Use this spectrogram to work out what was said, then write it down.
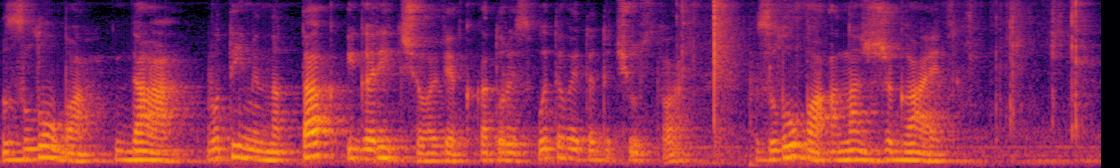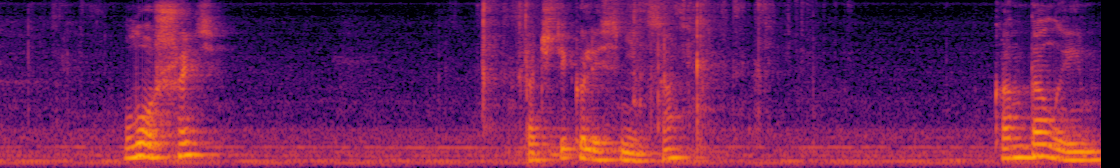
Злоба, да, вот именно так и горит человек, который испытывает это чувство. Злоба, она сжигает. Лошадь. Почти колесница. Кандалы.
